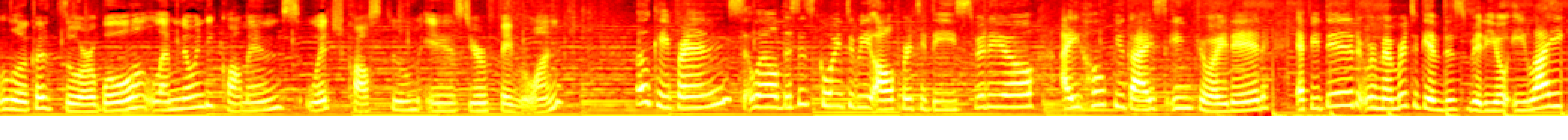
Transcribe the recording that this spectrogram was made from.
look adorable. Let me know in the comments which costume is your favorite one. Okay friends, well this is going to be all for today's video. I hope you guys enjoyed it. If you did, remember to give this video a like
